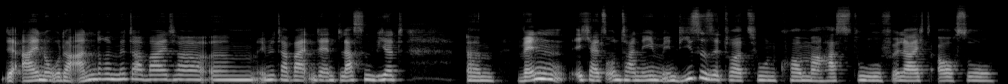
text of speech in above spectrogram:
der eine oder andere Mitarbeiter, ähm, Mitarbeitende entlassen wird, ähm, wenn ich als Unternehmen in diese Situation komme, hast du vielleicht auch so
